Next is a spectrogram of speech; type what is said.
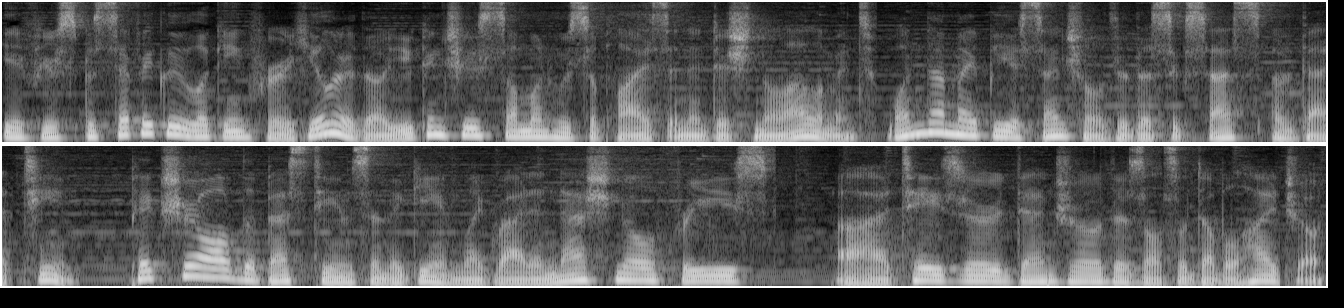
If you're specifically looking for a healer though, you can choose someone who supplies an additional element, one that might be essential to the success of that team. Picture all the best teams in the game like Raiden National, Freeze, uh, Taser, Dendro, there's also Double Hydro.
